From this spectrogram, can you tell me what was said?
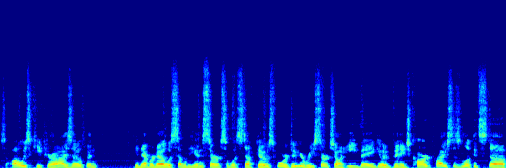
So always keep your eyes open. You never know with some of the inserts and what stuff goes for. Do your research on eBay. Go to vintage card prices, look at stuff,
